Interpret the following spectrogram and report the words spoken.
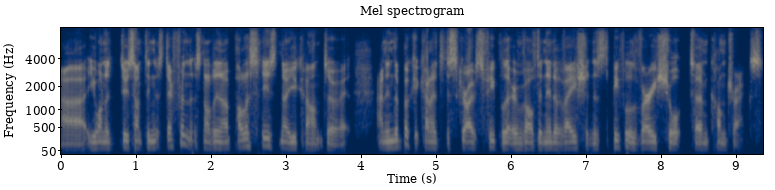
Uh, you want to do something that's different, that's not in our policies? No, you can't do it. And in the book, it kind of describes people that are involved in innovation as people with very short term contracts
